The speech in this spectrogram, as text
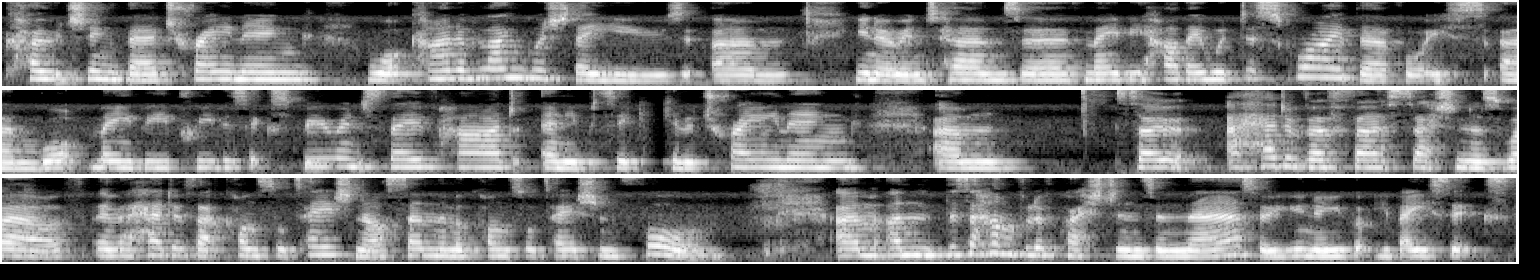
coaching, their training, what kind of language they use, um, you know, in terms of maybe how they would describe their voice, um, what maybe previous experience they've had, any particular training. Um, so ahead of a first session as well, ahead of that consultation, I'll send them a consultation form, um, and there's a handful of questions in there. So you know you've got your basics,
